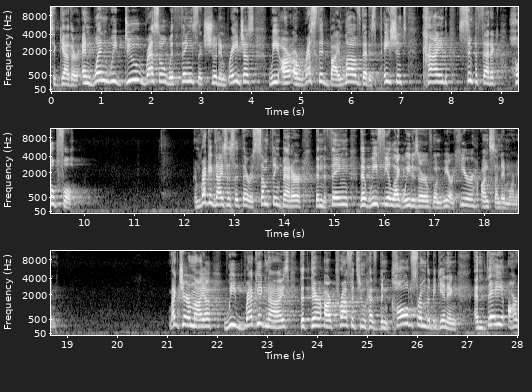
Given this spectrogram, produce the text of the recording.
together. And when we do wrestle with things that should enrage us, we are arrested by love that is patient, kind, sympathetic, hopeful and recognizes that there is something better than the thing that we feel like we deserve when we are here on Sunday morning. Like Jeremiah, we recognize that there are prophets who have been called from the beginning, and they are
